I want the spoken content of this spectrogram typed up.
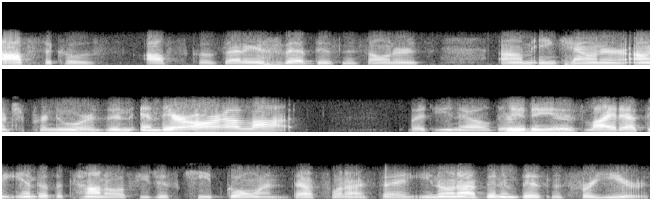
obstacles, obstacles that is that business owners um, encounter, entrepreneurs, and and there are a lot. But you know, there's there's light at the end of the tunnel if you just keep going. That's what I say. You know, and I've been in business for years,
